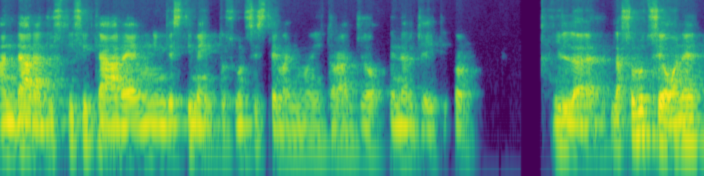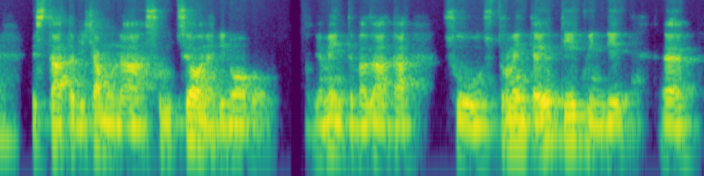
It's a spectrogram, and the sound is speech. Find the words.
andare a giustificare un investimento su un sistema di monitoraggio energetico. Il, la soluzione è stata diciamo una soluzione di nuovo ovviamente basata su strumenti IoT, quindi eh,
